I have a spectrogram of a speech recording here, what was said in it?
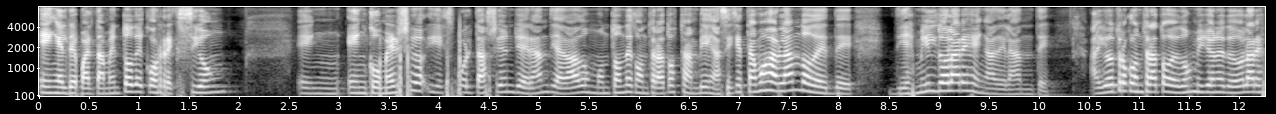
en el Departamento de Corrección en, comercio y exportación, Gerandi ha dado un montón de contratos también. Así que estamos hablando desde 10 mil dólares en adelante. Hay otro contrato de 2 millones de dólares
